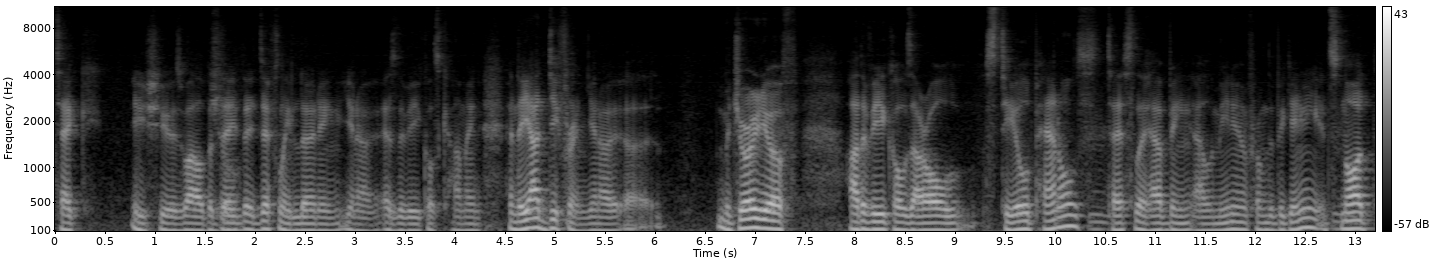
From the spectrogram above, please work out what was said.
tech issue as well but sure. they, they're definitely learning you know as the vehicles come in and they are different you know uh, majority of other vehicles are all steel panels. Mm. Tesla have been aluminium from the beginning. It's mm. not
